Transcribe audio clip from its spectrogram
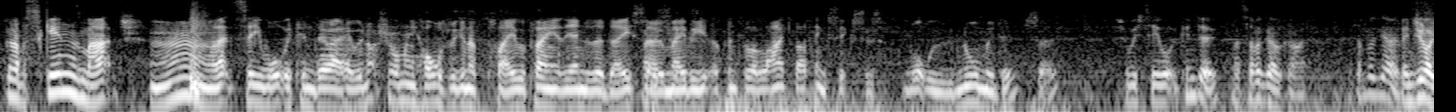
We're going to have a skins match. Mm, let's see what we can do out here. We're not sure how many holes we're going to play. We're playing at the end of the day, so six. maybe up until the light. But I think six is what we would normally do. So, shall we see what we can do? Let's have a go, guys. Let's have a go. Enjoy.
